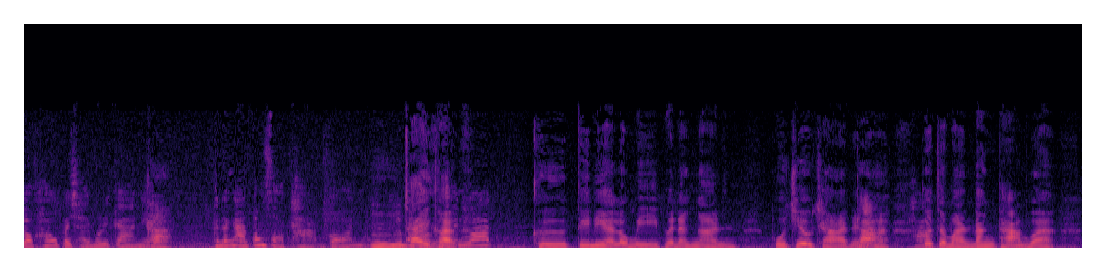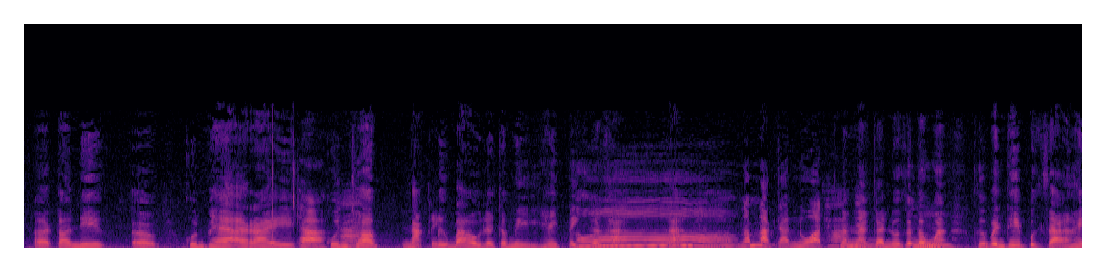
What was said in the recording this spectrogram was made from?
เราเข้าไปใช้บริการเนี่ย ค่ะ พนักงานต้องสอบถามก่อนอืม หรือเปล่าใช่ค่ะ เช่นว่า คือที่เนี่ยเรามีพนักงานผู้เชี่ยวชาญเนี่ยนะค่ะค่ะก็จะมานั่งถามว่าเออตอนนี้เอ่อคุณแพ้อะไร ค่ะ คุณค่ะ ชอบหนักหรือเบาแล้วจะมีให้ติ๊กอะค่ะค่ะ อ๋อ น้ำหนักการนวด ค่ะ น้ำหนักการนวดก็ต้องมา อืมคือเป็นที่ปรึกษาให้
